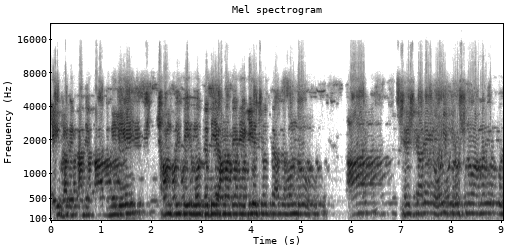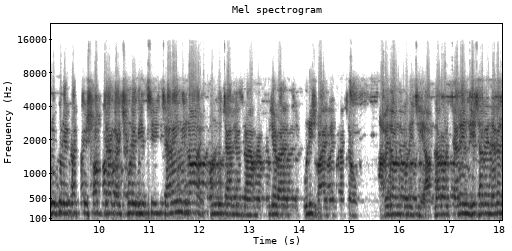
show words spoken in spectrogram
এইভাবে কাঁধে কাঁধ মিলিয়ে সম্প্রীতির মধ্যে দিয়ে আমাদের এগিয়ে চলতে হবে, বন্ধু। আর শেষকালে ওই প্রশ্ন আমাদের করে করে খাচ্ছে সব জায়গায় ছুড়ে দিচ্ছি। চ্যালেঞ্জ নয় অন্য চ্যালেঞ্জ নয়। আমরা খুঁজে বেড়াচ্ছি। পুলিশ ভাইদের কাছেও আবেদন করেছি। আপনারাও চ্যালেঞ্জ হিসাবে নেবেন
